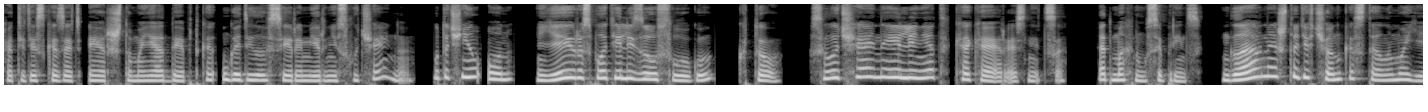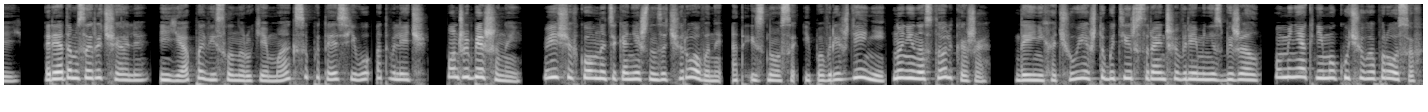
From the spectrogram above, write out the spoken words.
«Хотите сказать, Эр, что моя адептка угодила в серый мир не случайно?» — уточнил он. «Ею расплатились за услугу. Кто? Случайно или нет, какая разница?» — отмахнулся принц. «Главное, что девчонка стала моей». Рядом зарычали, и я повисла на руке Макса, пытаясь его отвлечь. Он же бешеный. Вещи в комнате, конечно, зачарованы от износа и повреждений, но не настолько же. Да и не хочу я, чтобы Тирс раньше времени сбежал. У меня к нему куча вопросов,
